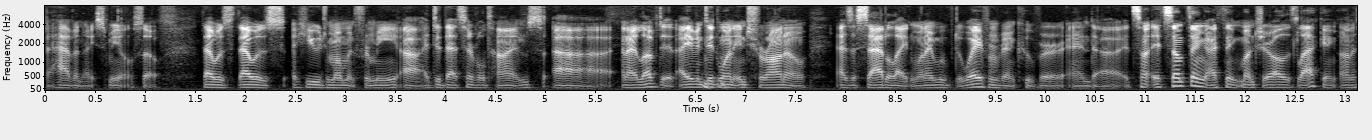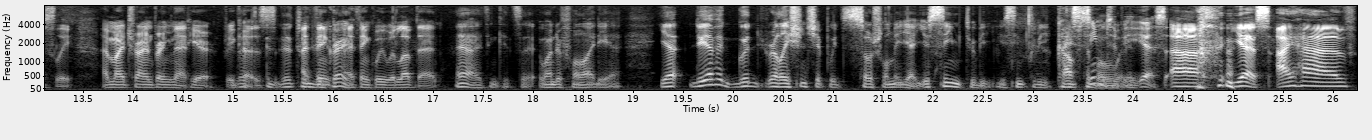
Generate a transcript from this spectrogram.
to have a nice meal. So that was that was a huge moment for me. Uh, I did that several times, uh, and I loved it. I even did one in Toronto as a satellite when I moved away from Vancouver, and uh, it's it's something I think Montreal is lacking. Honestly, I might try and bring that here because that I would be think great. I think we would love that. Yeah, I think it's a wonderful idea. Yeah, do you have a good relationship with social media? You seem to be. You seem to be comfortable I seem to with be, it. yes. Uh, yes, I have.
